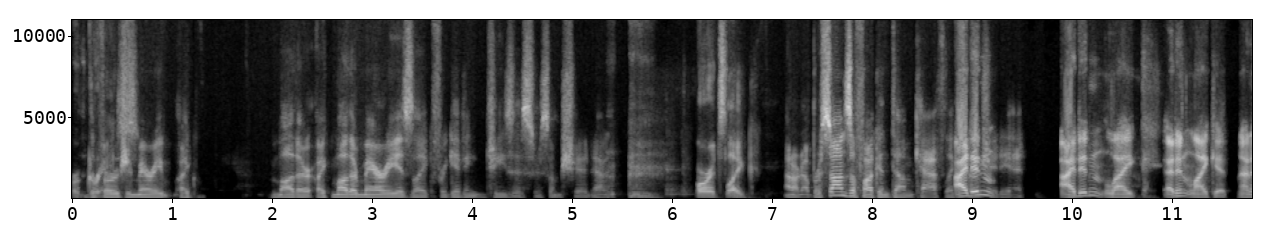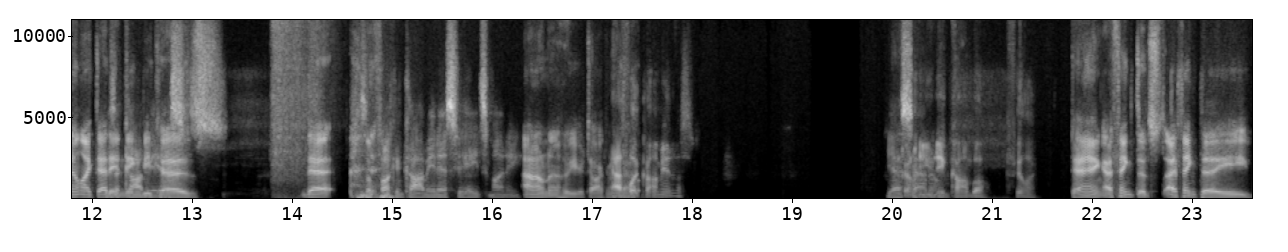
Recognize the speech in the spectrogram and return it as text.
Or the grace. Virgin Mary, like mother, like Mother Mary is like forgiving Jesus or some shit. Or it's like I don't know. Bresson's a fucking dumb Catholic. I didn't- idiot. I didn't like. I didn't like it. I didn't like that He's ending because that He's a fucking communist who hates money. I don't know who you're talking Catholic about. Catholic communist. Yes, Kind of Adam. unique combo. I feel like. Dang, I think that's. I think the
